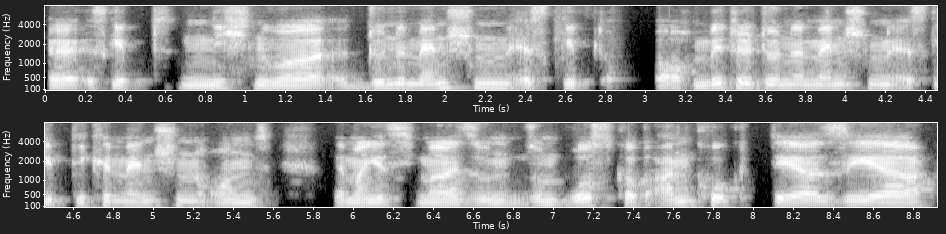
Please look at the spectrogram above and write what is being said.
äh, es gibt nicht nur dünne Menschen, es gibt auch mitteldünne Menschen, es gibt dicke Menschen. Und wenn man jetzt mal so, so einen Brustkorb anguckt, der sehr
